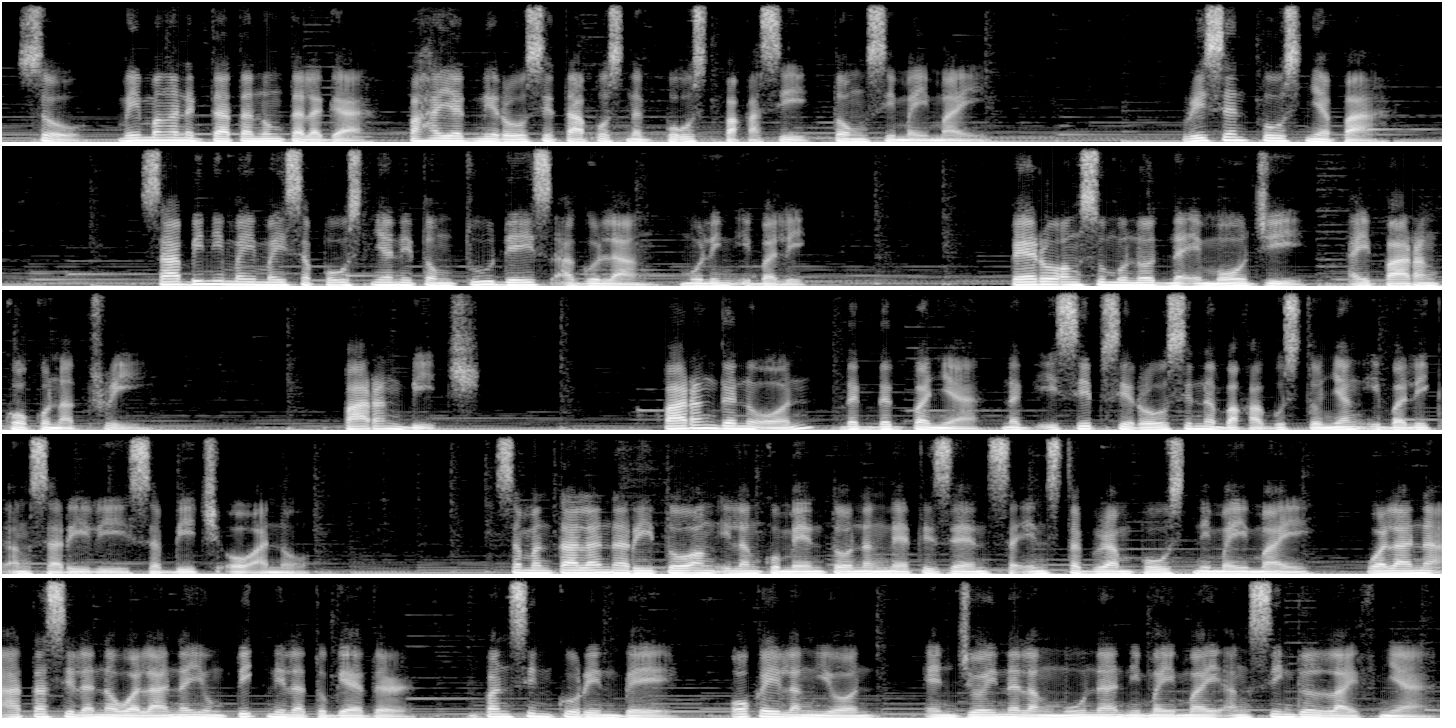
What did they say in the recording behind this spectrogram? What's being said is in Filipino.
So, may mga nagtatanong talaga, pahayag ni Rose tapos nag-post pa kasi tong si Maymay. Recent post niya pa. Sabi ni Maymay sa post niya nitong 2 days ago lang, muling ibalik. Pero ang sumunod na emoji ay parang coconut tree. Parang beach. Parang ganoon, dagdag pa niya, nag-isip si Rose na baka gusto niyang ibalik ang sarili sa beach o ano. Samantala narito ang ilang komento ng netizens sa Instagram post ni Maymay, wala na ata sila na wala na yung pic nila together. Pansin ko rin be, okay lang yon, enjoy na lang muna ni Maymay ang single life niya.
